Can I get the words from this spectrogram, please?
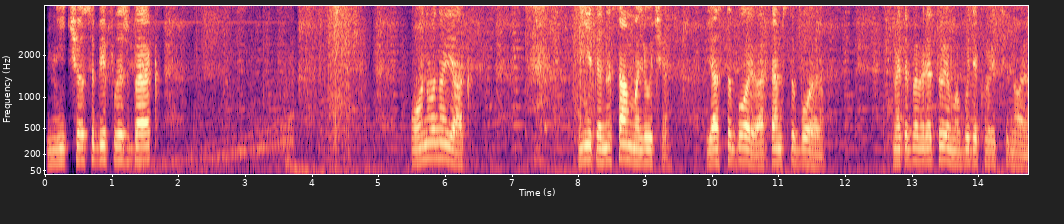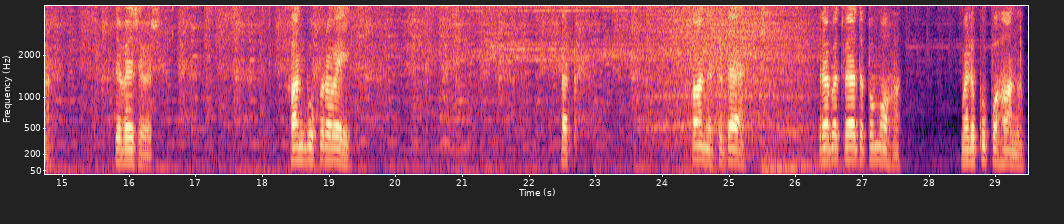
Нічого собі флешбек. Он воно як. Ні, ти не сам малюче. Я з тобою, Артем з тобою. Ми тебе врятуємо будь-якою ціною. Ти виживеш. Хан був правий. Так. Хане, ти де? Треба твоя допомога. Малюку погано.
